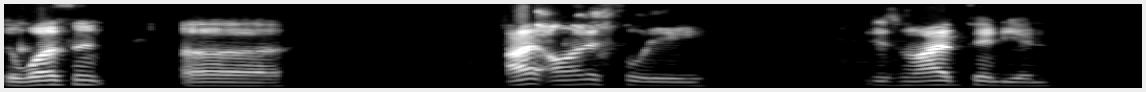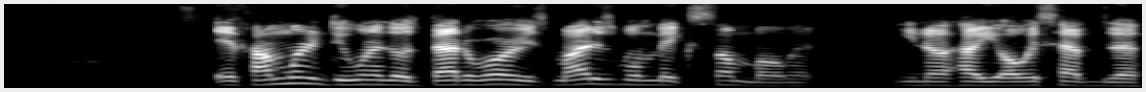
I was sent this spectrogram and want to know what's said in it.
It wasn't. Uh, I honestly, just my opinion. If I'm going to do one of those battle royals, might as well make some moment. You know how you always have the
